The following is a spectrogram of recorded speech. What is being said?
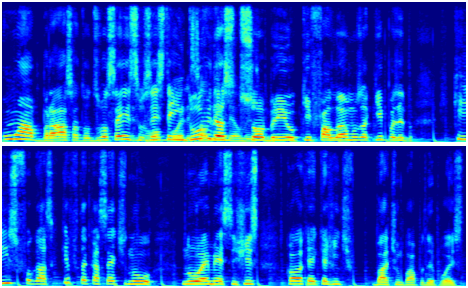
um abraço a todos vocês. Se vocês têm dúvidas sobre o que falamos aqui, por exemplo, o que, que é isso, Fogaça? O que é fita cassete no, no MSX? Coloca aí que a gente bate um papo depois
